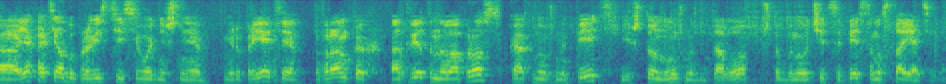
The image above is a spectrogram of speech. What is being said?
А, я хотел бы провести сегодняшнее мероприятие в рамках ответа на вопрос, как нужно петь и что нужно для того, чтобы научиться петь самостоятельно.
